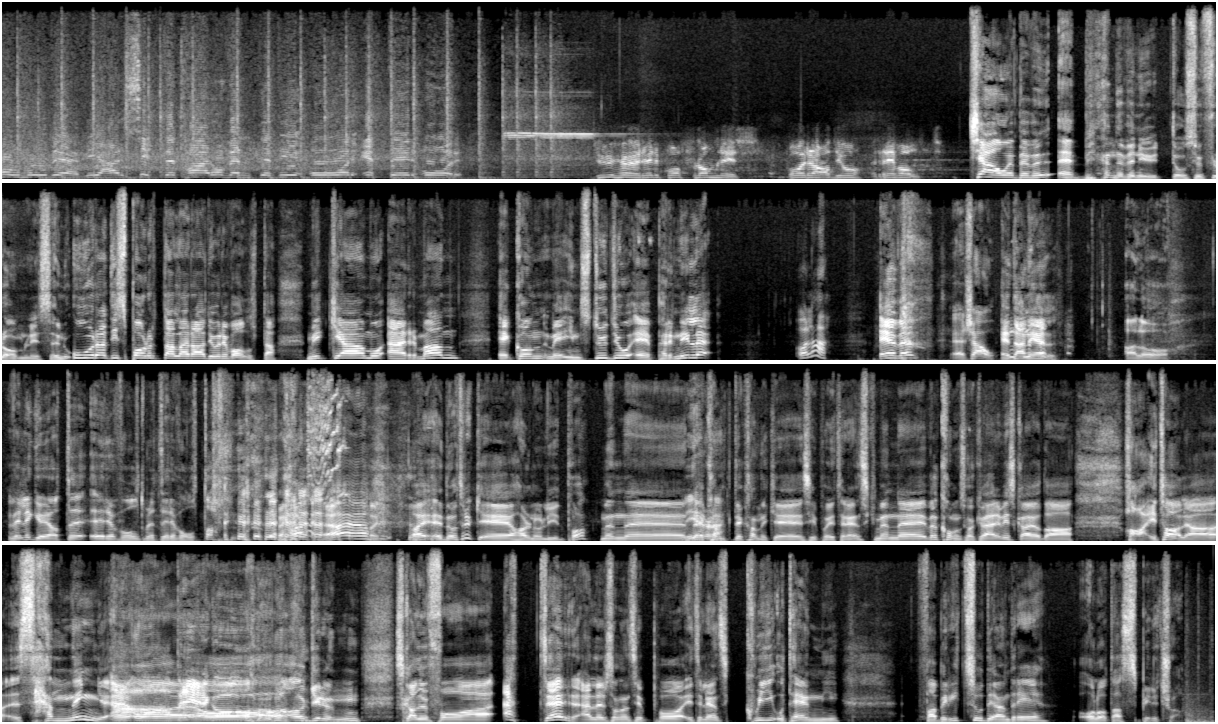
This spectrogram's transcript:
tålmodige. Vi har sittet her og ventet i år etter år. Du hører på Flomlys på Radio Revolt. Ciao e beve- e benvenuto su Flomlis, un'ora di sport alla Radio Revolta. Mi chiamo Erman e con me in studio è Pernille, Hola. Even Eh, Ciao. e Daniel. Hallo. Veldig gøy at eh, Revolt ble til Revolta. Ja, ja. Oi, nå tror jeg ikke jeg har noe lyd på, men uh, det, kan, det. det kan jeg ikke si på italiensk. Men uh, velkommen skal dere være. Vi skal jo da ha Italia-sending. Ja, og, og, og grunnen skal du få etter, eller som de sier på italiensk, qui uteni Fabrizio de André og låta 'Spiritual'.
